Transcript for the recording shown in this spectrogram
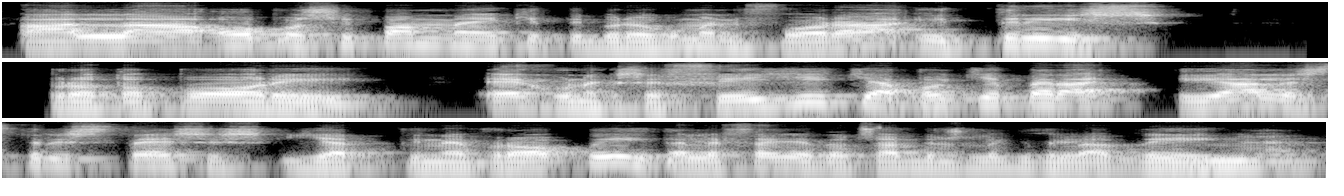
Αλλά όπως είπαμε και την προηγούμενη φορά, οι τρεις πρωτοπόροι έχουν ξεφύγει και από εκεί και πέρα οι άλλες τρεις θέσεις για την Ευρώπη, η τελευταία για το Champions League δηλαδή, ναι.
